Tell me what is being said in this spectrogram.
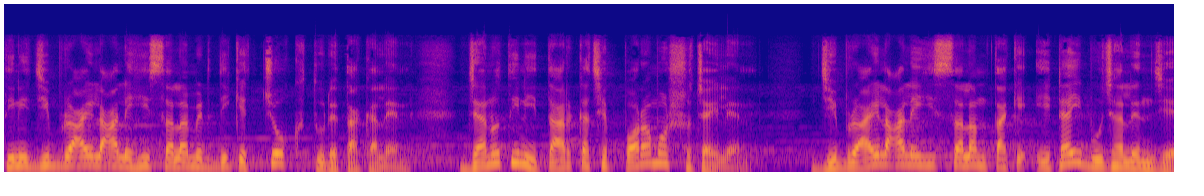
তিনি জিব্রাইল আলহি সালামের দিকে চোখ তুলে তাকালেন, যেন তিনি তার কাছে পরামর্শ চাইলেন। জিব্রাইল আলহিসাল্লাম তাকে এটাই বুঝালেন যে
